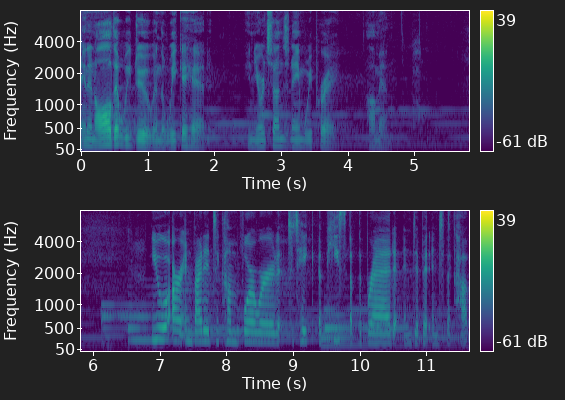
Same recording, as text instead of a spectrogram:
and in all that we do in the week ahead. In your Son's name we pray. Amen. You are invited to come forward to take a piece of the bread and dip it into the cup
